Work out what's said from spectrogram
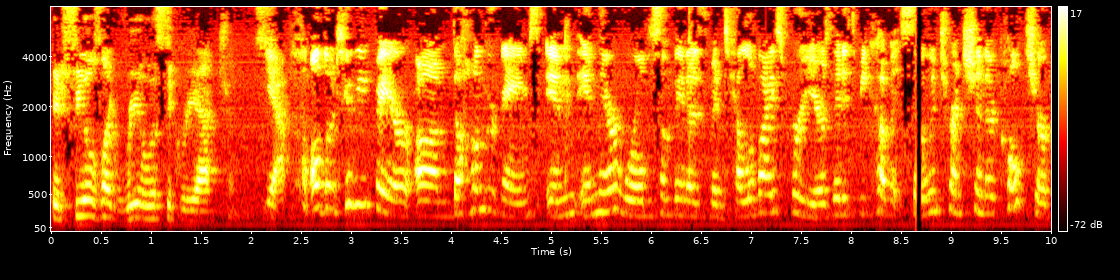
it feels like realistic reactions. Yeah. Although to be fair, um, the Hunger Games in in their world is something that has been televised for years that it's become it's so entrenched in their culture.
